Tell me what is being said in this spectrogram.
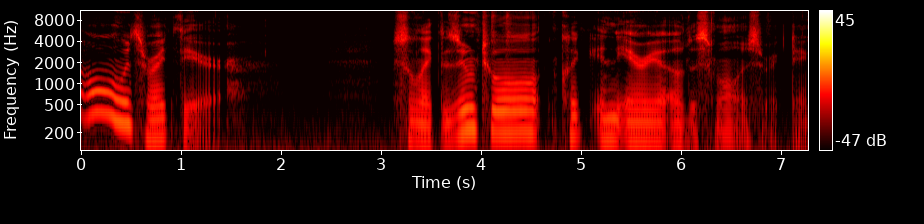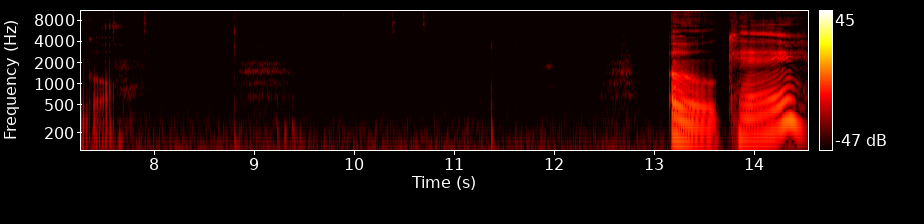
Oh, it's right there. Select the zoom tool, click in the area of the smallest rectangle. Okay.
